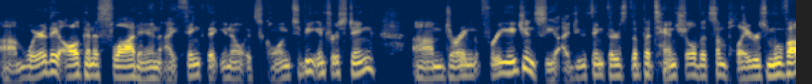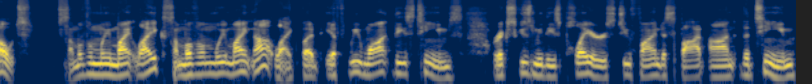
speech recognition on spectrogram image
Um, where they all going to slot in? I think that, you know, it's going to be interesting um, during free agency. I do think there's the potential that some players move out. Some of them we might like, some of them we might not like. But if we want these teams, or excuse me, these players to find a spot on the team,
